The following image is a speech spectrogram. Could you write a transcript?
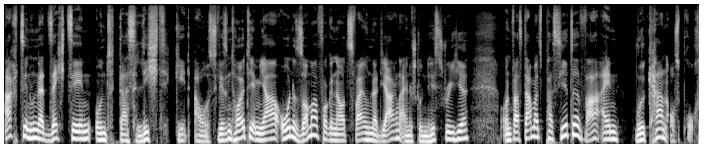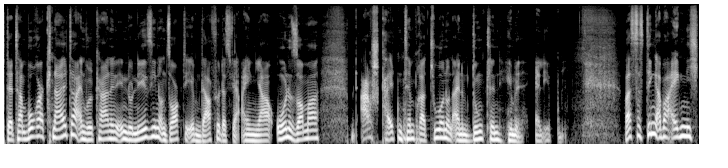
1816 und das Licht geht aus. Wir sind heute im Jahr ohne Sommer, vor genau 200 Jahren, eine Stunde History hier. Und was damals passierte, war ein Vulkanausbruch. Der Tambora knallte, ein Vulkan in Indonesien, und sorgte eben dafür, dass wir ein Jahr ohne Sommer mit arschkalten Temperaturen und einem dunklen Himmel erlebten. Was das Ding aber eigentlich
